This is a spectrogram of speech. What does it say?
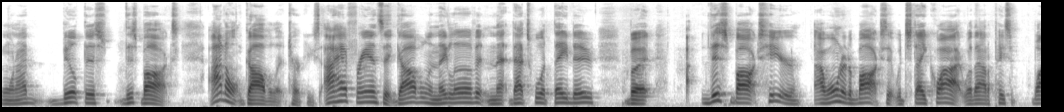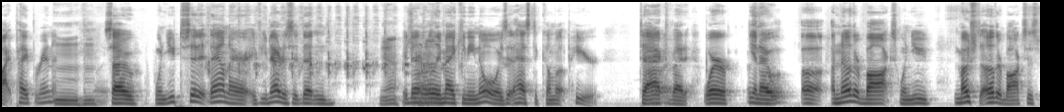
when I built this this box, I don't gobble at turkeys. I have friends that gobble and they love it, and that that's what they do. But this box here, I wanted a box that would stay quiet without a piece of white paper in it. Mm-hmm. So when you sit it down there, if you notice, it doesn't Yeah. it doesn't really make any noise. It has to come up here to activate it. Where you know uh, another box, when you most of the other boxes,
